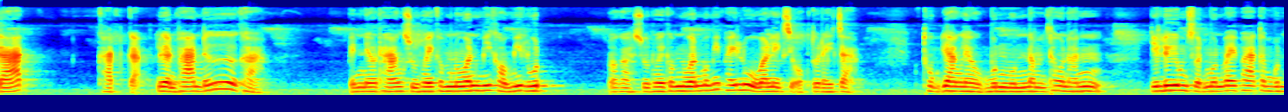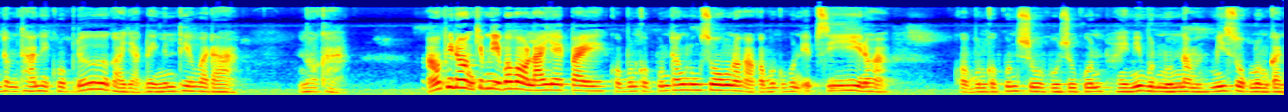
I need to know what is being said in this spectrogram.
จัด ขัดกะเลื่อนผ่านเด้อค่ะ เป็นแนวทางสูตรหวยคำนวณมีเขามีรุดเนาะค่ะสูตรหวยคำนวณว่ามีไผรู้ว่าเลขสิออกตัวใดจ้ะถูกอย่างแล้วบุญหนุนนำเท่านั้น อย่าลืมสวดมนต์ไหว้พระทำบุญทำทานให้ครบเด้อค่ะ อยากได้เงินเทวดา เนาะค่ะ เอาพี่น้องคลิปนี้เบาๆหลายใหญ่ไป ขอบบุญขอบคุณทั้งลุงทรงเนาะค่ะ ขอบบุญขอบคุณเอฟซีเนาะค่ะ ขอบบุญขอบคุณสู่ครูสู่คุณ ให้มีบุญหนุนนำมีสุขรวมกัน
